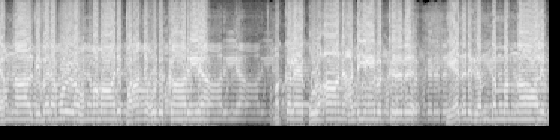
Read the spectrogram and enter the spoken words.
എന്നാൽ വിവരമുള്ള ഉമ്മമാര് പറഞ്ഞു കൊടുക്കാറില്ല. മക്കളെ ഖുർആൻ അടിയിൽ വെക്കരുത്. ഏതൊരു ഗ്രന്ഥം വന്നാലും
